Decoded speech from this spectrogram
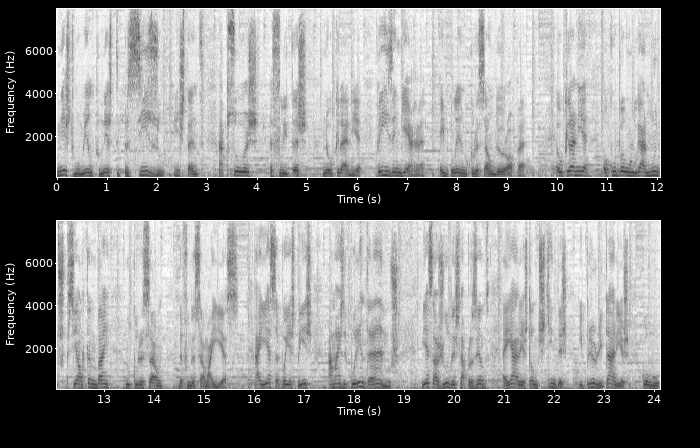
Neste momento, neste preciso instante, há pessoas aflitas na Ucrânia, país em guerra, em pleno coração da Europa. A Ucrânia ocupa um lugar muito especial também no coração da Fundação AIS. A AIS apoia este país há mais de 40 anos e essa ajuda está presente em áreas tão distintas e prioritárias como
